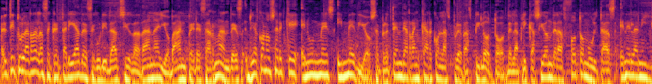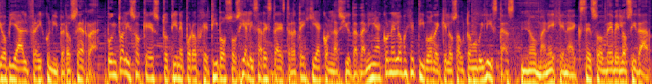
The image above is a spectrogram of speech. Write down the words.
El titular de la Secretaría de Seguridad Ciudadana, Giovanni Pérez Hernández, dio a conocer que en un mes y medio se pretende arrancar con las pruebas piloto de la aplicación de las fotomultas en el anillo vial Frei Junípero Serra. Puntualizó que esto tiene por objetivo socializar esta estrategia con la ciudadanía con el objetivo de que los automovilistas no manejen a exceso de velocidad.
